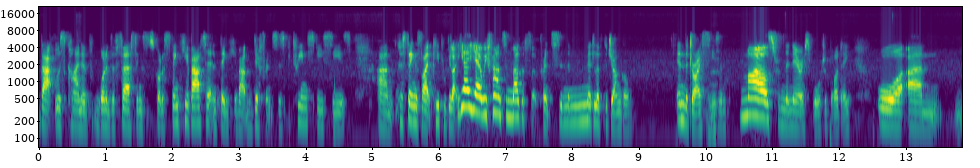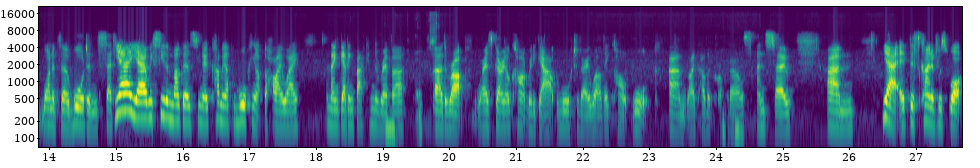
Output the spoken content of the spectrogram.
that was kind of one of the first things that's got us thinking about it and thinking about the differences between species. Because um, things like people be like, yeah, yeah, we found some mugger footprints in the middle of the jungle in the dry season, miles from the nearest water body. Or um, one of the wardens said, yeah, yeah, we see the muggers, you know, coming up and walking up the highway and then getting back in the river further up. Whereas gharial can't really get out the water very well; they can't walk um, like other crocodiles. And so, um, yeah, it, this kind of was what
